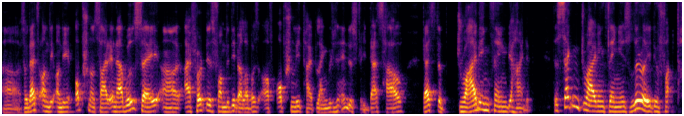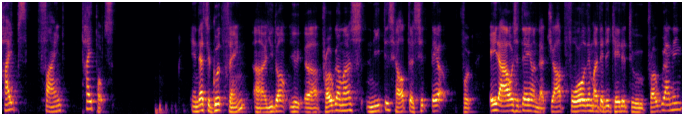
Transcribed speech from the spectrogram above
Uh, so that's on the on the optional side. And I will say, uh, I've heard this from the developers of optionally typed languages in industry. That's how, that's the driving thing behind it. The second driving thing is literally to types find typos. And that's a good thing. Uh, you don't, you uh, programmers need this help. They sit there for eight hours a day on that job. Four of them are dedicated to programming.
